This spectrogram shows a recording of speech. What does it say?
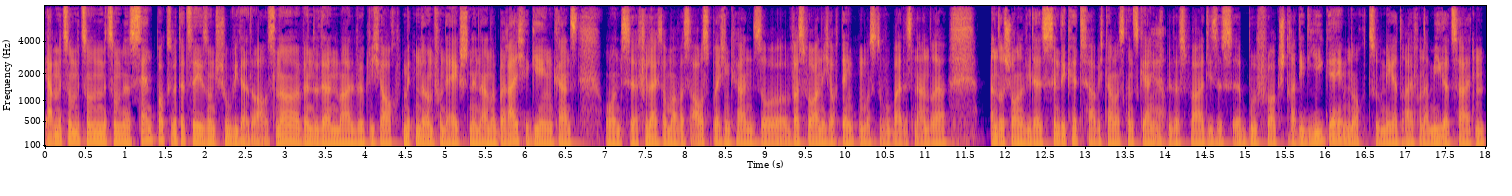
Ja, mit so, mit, so, mit so einer Sandbox wird tatsächlich so ein Schuh wieder draus, ne? Wenn du dann mal wirklich auch mittendrin von der Action in andere Bereiche gehen kannst und äh, vielleicht auch mal was ausbrechen kannst, so was, woran ich auch denken musste, wobei das ein anderer andere Genre wieder ist. Syndicate habe ich damals ganz gern Ja. gespielt. Das war dieses äh, Bullfrog Strategie-Game noch zu Mega Drive und Amiga-Zeiten.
